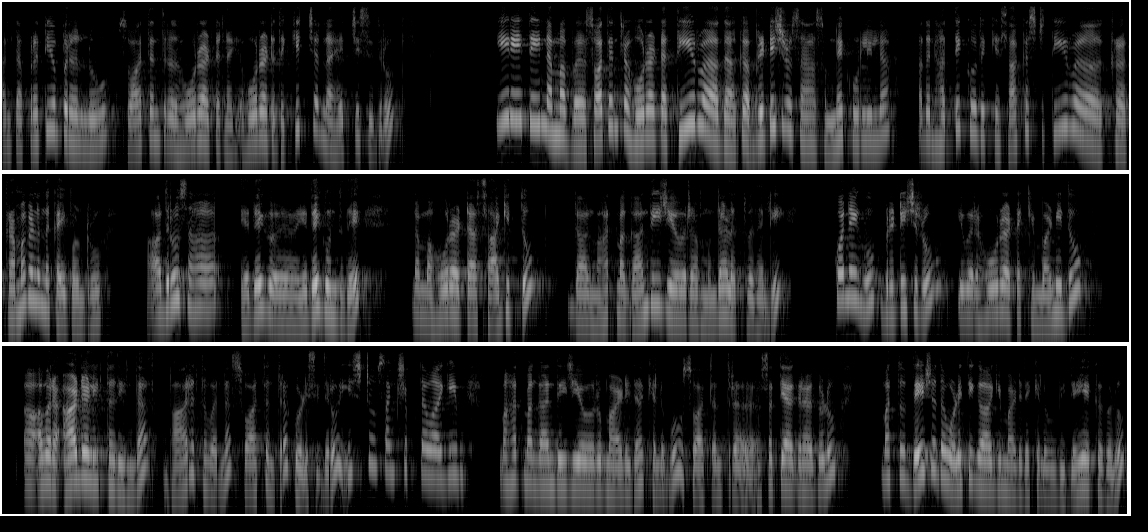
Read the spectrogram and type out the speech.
ಅಂತ ಪ್ರತಿಯೊಬ್ಬರಲ್ಲೂ ಸ್ವಾತಂತ್ರ್ಯದ ಹೋರಾಟನ, ಹೋರಾಟದ ಕಿಚ್ಚನ್ನು ಹೆಚ್ಚಿಸಿದರು. ಈ ರೀತಿ ನಮ್ಮ ಬ, ಸ್ವಾತಂತ್ರ್ಯ ಹೋರಾಟ ತೀವ್ರ ಆದಾಗ ಬ್ರಿಟಿಷರು ಸಹ ಸುಮ್ಮನೆ ಕೂರಲಿಲ್ಲ. ಅದನ್ನು ಹತ್ತಿಕ್ಕೋದಕ್ಕೆ ಸಾಕಷ್ಟು ತೀವ್ರ ಕ್ರ, ಕ್ರಮಗಳನ್ನು ಕೈಗೊಂಡರು. ಆದರೂ ಸಹ ಎದೆಗು, ಎದೆಗುಂದದೆ. ನಮ್ಮ ಹೋರಾಟ ಸಾಗಿತ್ತು. ಗಾ, ಮಹಾತ್ಮ ಗಾಂಧೀಜಿಯವರ ಮುಂದಾಳತ್ವದಲ್ಲಿ. ಕೊನೆಗೂ ಬ್ರಿಟಿಷರು ಇವರ ಹೋರಾಟಕ್ಕೆ ಮಣಿದು ಅವರ ಆಡಳಿತದಿಂದ ಭಾರತವನ್ನು ಸ್ವಾತಂತ್ರ್ಯಗೊಳಿಸಿದರು. ಇಷ್ಟು ಸಂಕ್ಷಿಪ್ತವಾಗಿ ಮಹಾತ್ಮ ಗಾಂಧೀಜಿಯವರು ಮಾಡಿದ ಕೆಲವು ಸ್ವಾತಂತ್ರ್ಯ ಸತ್ಯಾಗ್ರಹಗಳು ಮತ್ತು ದೇಶದ ಒಳಿತಿಗಾಗಿ ಮಾಡಿದ ಕೆಲವು ವಿಧೇಯಕಗಳು.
